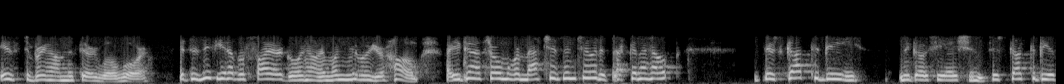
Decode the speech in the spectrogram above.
is to bring on the Third World War. It's as if you have a fire going on in one room of your home. Are you going to throw more matches into it? Is that going to help? There's got to be negotiations. There's got to be a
